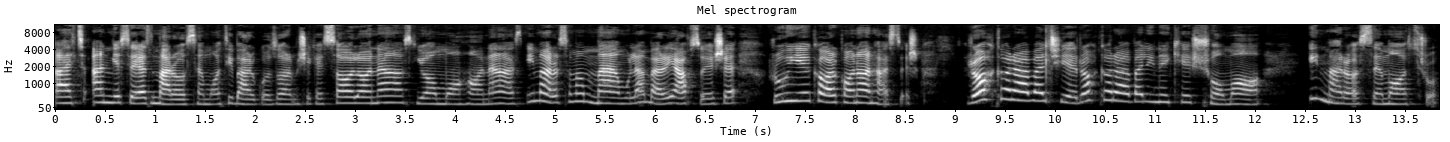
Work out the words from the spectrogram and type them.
قطعا یه سری از مراسماتی برگزار میشه که سالانه است یا ماهانه است. این مراسم هم معمولا برای افزایش روحیه کارکنان هستش. راهکار اول چیه؟ راهکار اول اینه که شما این مراسمات رو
